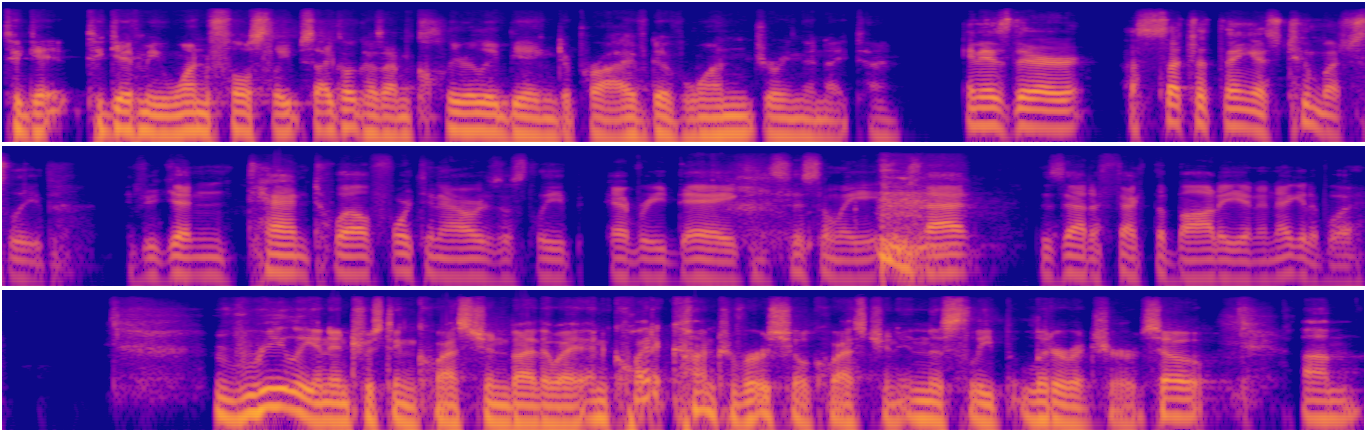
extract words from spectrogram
to get to give me one full sleep cycle because I'm clearly being deprived of one during the nighttime. And is there a, such a thing as too much sleep? If you're getting 10, 12, 14 hours of sleep every day consistently, is that does that affect the body in a negative way? Really, an interesting question, by the way, and quite a controversial question in the sleep literature. So, um,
